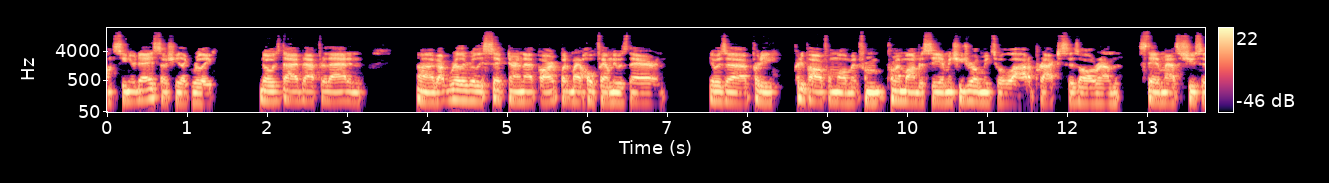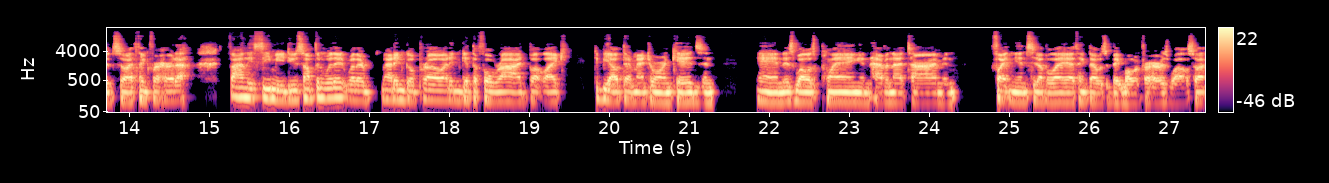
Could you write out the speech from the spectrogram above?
on senior day. So she like really nosedived after that, and uh, got really really sick during that part. But my whole family was there, and it was a pretty pretty powerful moment from from my mom to see. I mean, she drove me to a lot of practices all around the state of Massachusetts. So I think for her to finally see me do something with it, whether I didn't go pro, I didn't get the full ride, but like to be out there mentoring kids and and as well as playing and having that time and fighting the NCAA, I think that was a big moment for her as well. So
